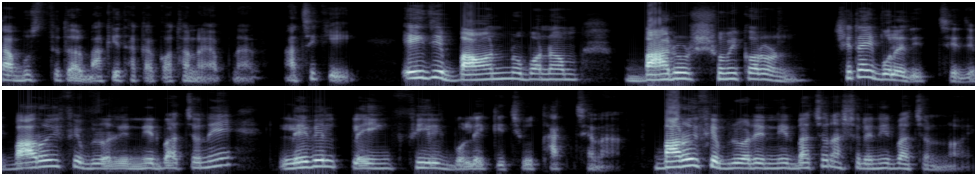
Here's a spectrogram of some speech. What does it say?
তা বুঝতে তো আর বাকি থাকার কথা নয় আপনার। আছে কি? এই যে বাউন্ন বনাম বারোর সমীকরণ, সেটাই বলে দিচ্ছে যে বারোই ফেব্রুয়ারির নির্বাচনে লেভেল প্লেয়িং ফিল্ড বলে কিছু থাকছে না। বারোই ফেব্রুয়ারির নির্বাচন আসলে নির্বাচন নয়।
